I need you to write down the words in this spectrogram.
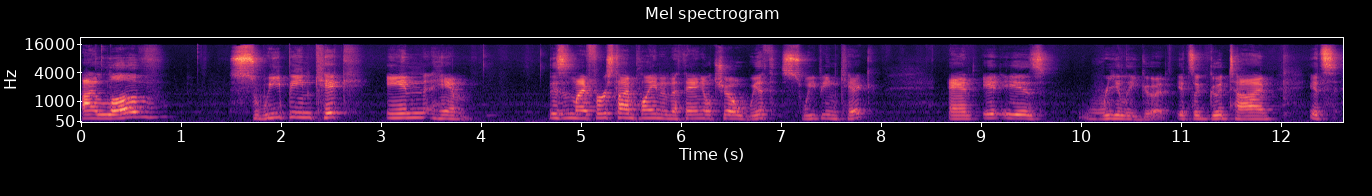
I love sweeping kick in him. This is my first time playing a Nathaniel Cho with Sweeping Kick, and it is really good. It's a good time. It's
